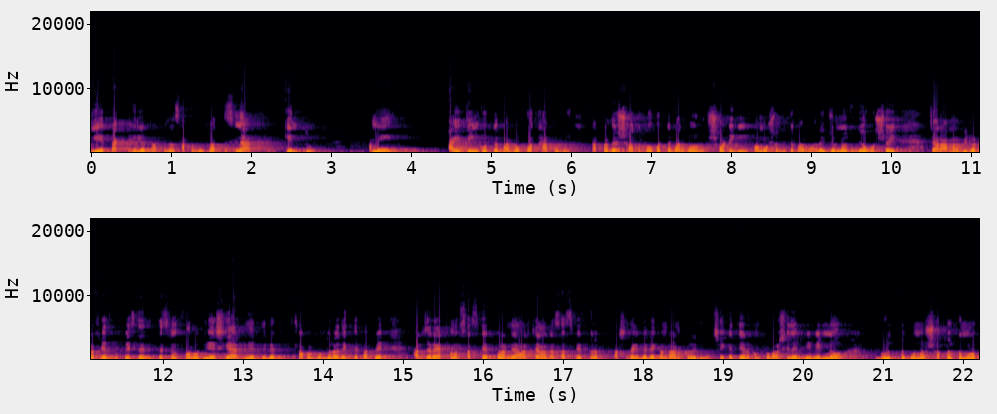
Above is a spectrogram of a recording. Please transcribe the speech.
গিয়ে প্র্যাকটিক্যালি আপনাদের সাপোর্ট দিতে পারতেছি না, কিন্তু আমি ফাইটিং করতে পারব, কথা বলে। আপনাদের সতর্ক করতে পারব, সঠিক ইনফরমেশন দিতে পারব। আর এই জন্য যদি অবশ্যই যারা আমার ভিডিওটা ফেসবুক পেজ থেকে দেখতেছেন ফলো দিয়ে শেয়ার দিয়ে দিবেন, সকল বন্ধুরা দেখতে পারবে। আর যারা এখনও সাবস্ক্রাইব করেনি আমার চ্যানেলটা সাবস্ক্রাইব করে পাশে থেকে বেল আইকনটা অন করে দিবেন। সেক্ষেত্রে এরকম প্রবাসীদের বিভিন্ন গুরুত্বপূর্ণ, সতর্কমূলক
